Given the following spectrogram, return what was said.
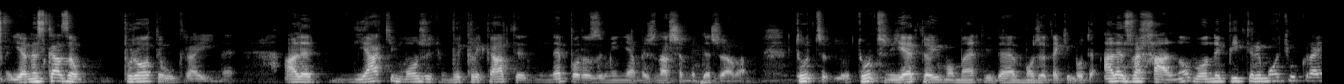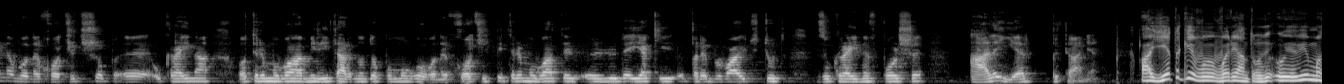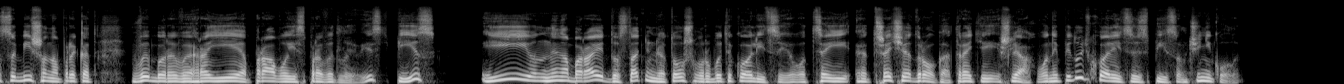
я не сказав проти України, але які можуть викликати непорозуміння між нашими державами. Тут, тут є той момент, де може так і бути. Але загально вони підтримують Україну, вони хочуть, щоб е, Україна отримувала мілітарну допомогу, вони хочуть підтримувати е, людей, які перебувають тут з України в Польщі. Але є питання. А є такий варіант. Уявімо собі, що, наприклад, вибори виграє право і справедливість, ПІС, і не набирають достатньо для того, щоб робити коаліцію. От цей е, третя дорога, третій шлях. Вони підуть в коаліцію з ПІСом чи ніколи?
